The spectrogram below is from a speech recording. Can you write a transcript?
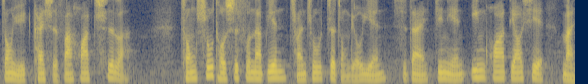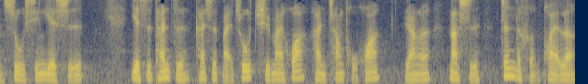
终于开始发花痴了。从梳头师傅那边传出这种流言，是在今年樱花凋谢、满树新叶时，夜市摊子开始摆出曲麦花和菖蒲花。然而那时真的很快乐。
